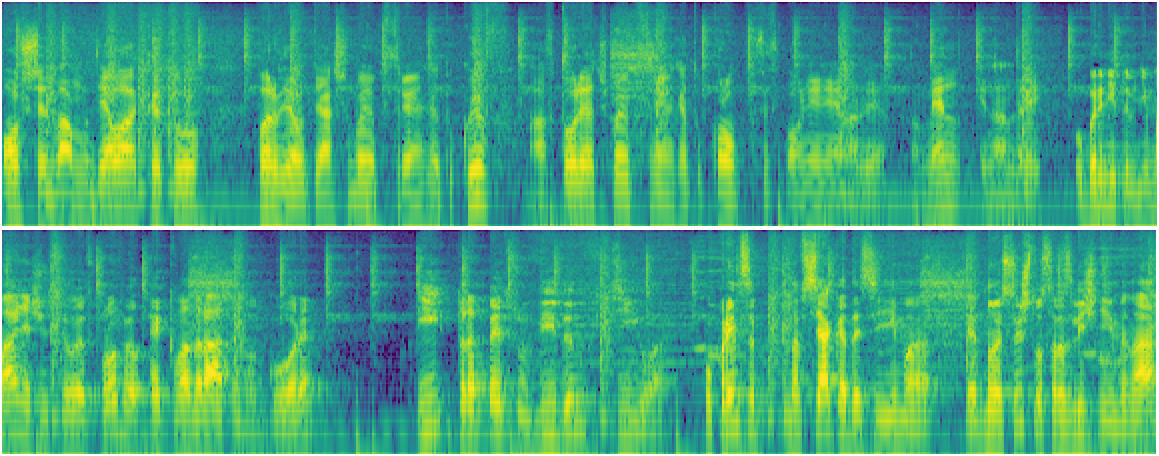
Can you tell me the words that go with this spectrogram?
още два модела, като първият от тях ще бъде постриган като куив, а вторият ще бъде постриган като кроп в изпълнение нали, на мен и на Андрей. Обърнite внимание, че силует профил е квадратен отгоре и трапецовиден в тигла. По принцип, навсякъде си има едно и също с различни имена,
